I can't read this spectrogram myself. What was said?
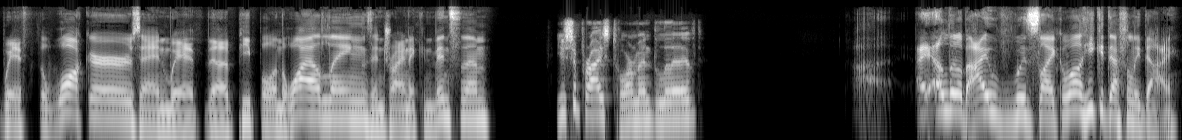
with the walkers and with the people and the wildlings and trying to convince them? You surprised Tormund lived? Uh, I, a little bit. I was like, well, he could definitely die.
